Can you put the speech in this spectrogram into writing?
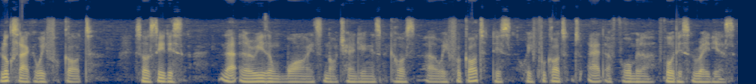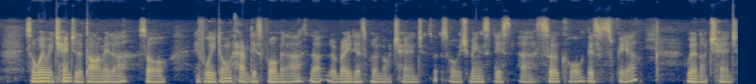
looks like we forgot. So see this, that the reason why it's not changing is because uh, we forgot this, we forgot to add a formula for this radius. So when we change the diameter, so if we don't have this formula, the, the radius will not change. So, so which means this uh, circle, this sphere, will not change.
